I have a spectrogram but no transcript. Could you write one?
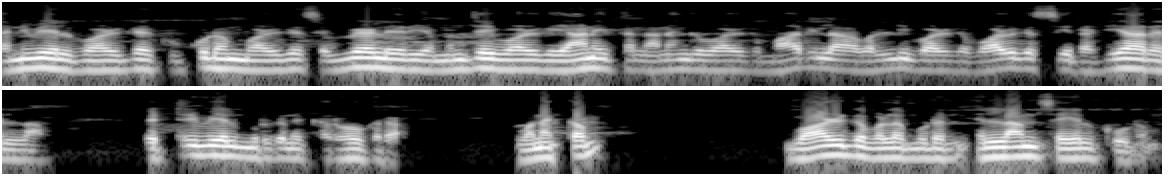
தனிவேல் வாழ்க குக்குடம் வாழ்க செவ்வேலேறிய மஞ்சை வாழ்க யானை தன் அணங்கு வாழ்க மாறிலா வள்ளி வாழ்க வாழ்க சீர் அடியார் எல்லாம் வெற்றிவேல் முருகனுக்கு அரோகரா. வணக்கம். வாழ்க வளமுடன் எல்லாம் செயல் கூடும்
